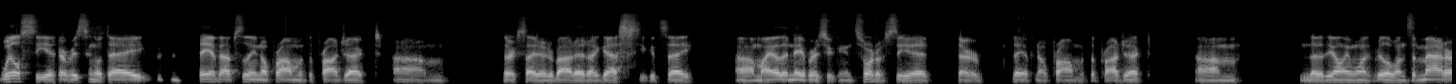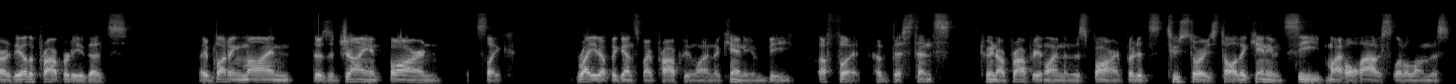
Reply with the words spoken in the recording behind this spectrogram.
will see it every single day, they have absolutely no problem with the project. Um, they're excited about it, I guess you could say. Uh, my other neighbors who can sort of see it, they're, they have no problem with the project. Um, they're the only one, real ones that matter. The other property that's abutting mine, there's a giant barn. It's like right up against my property line. There can't even be a foot of distance between our property line and this barn, but it's two stories tall. They can't even see my whole house, let alone this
